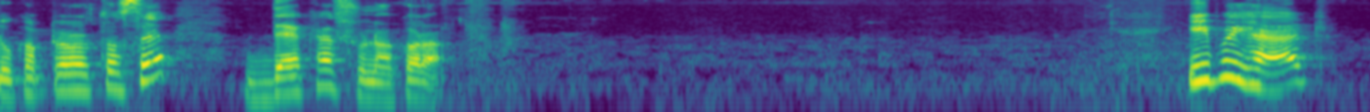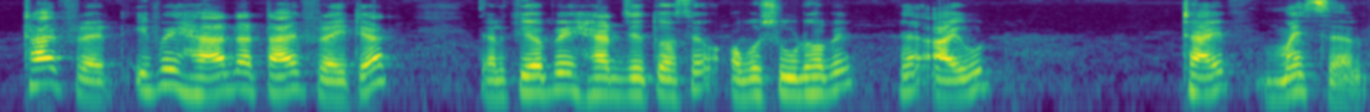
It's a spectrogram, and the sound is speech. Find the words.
লুক আফটার অর্থ হচ্ছে দেখাশোনা করা। If we had typewriter if I had a typewriter তাহলে কী হবে? হ্যাড যেহেতু আছে, অবশ্যই উড হবে। হ্যাঁ I would type myself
